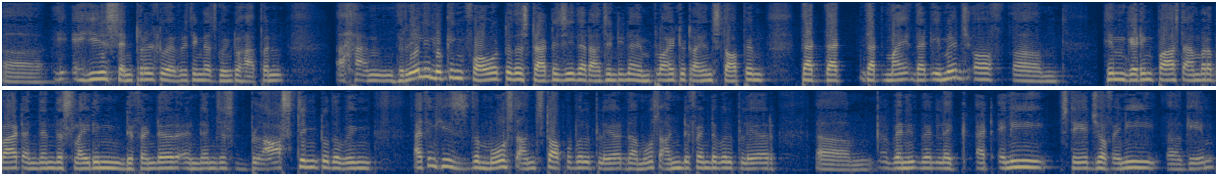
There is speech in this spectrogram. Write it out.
uh, he, he, is central to everything that's going to happen. I'm really looking forward to the strategy that Argentina employ to try and stop him. That that that my that image of um, him getting past Amrabat and then the sliding defender and then just blasting to the wing. I think he's the most unstoppable player, the most undefendable player um, when when like at any stage of any uh, game.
